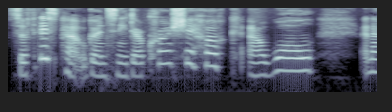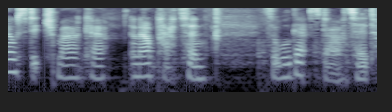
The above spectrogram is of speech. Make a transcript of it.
So for this part, we're going to need our crochet hook, our wool, and our stitch marker and our pattern. So we'll get started.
